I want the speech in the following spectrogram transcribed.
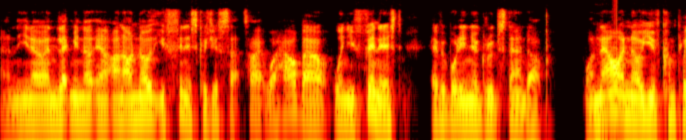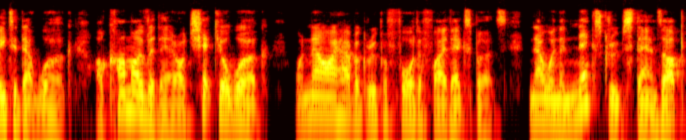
and you know and let me know and I'll know that you finished because you've sat tight. Well how about when you finished everybody in your group stand up. Well, now I know you've completed that work. I'll come over there. I'll check your work well, now I have a group of four to five experts. Now, when the next group stands up,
